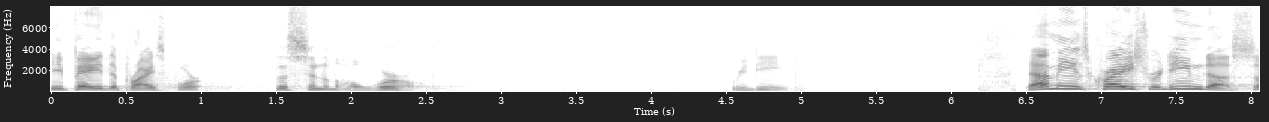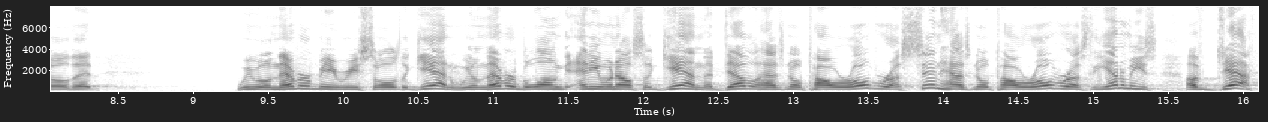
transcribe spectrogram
He paid the price for the sin of the whole world. Redeemed. That means Christ redeemed us so that we will never be resold again. We'll never belong to anyone else again. The devil has no power over us. Sin has no power over us. The enemies of death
